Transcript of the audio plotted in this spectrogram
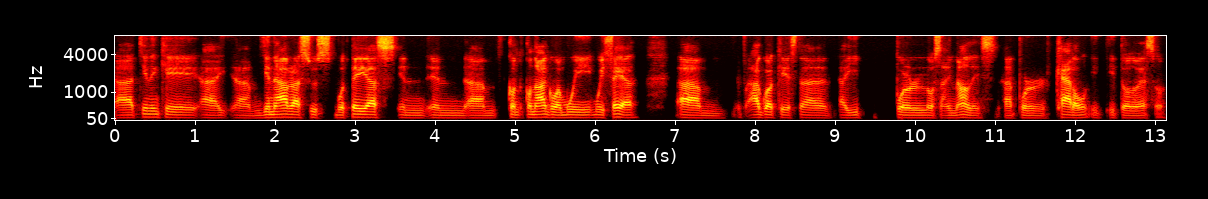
Uh, tienen que uh, llenar a sus botellas en, en, um, con, con, agua muy, muy fea, um, agua que está ahí por los animales, uh, por cattle y, todo eso.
